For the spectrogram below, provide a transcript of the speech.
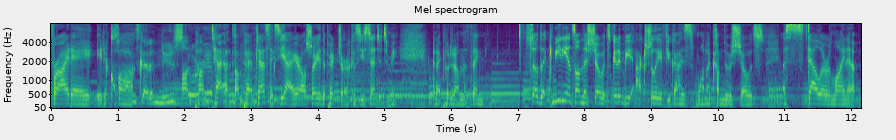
Friday, 8 o'clock. He's got a news on, story Pumta- on Pamtastics. Yeah, here, I'll show you the picture because he sent it to me and I put it on the thing. So the comedians on this show, it's going to be actually, if you guys want to come to a show, it's a stellar lineup.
